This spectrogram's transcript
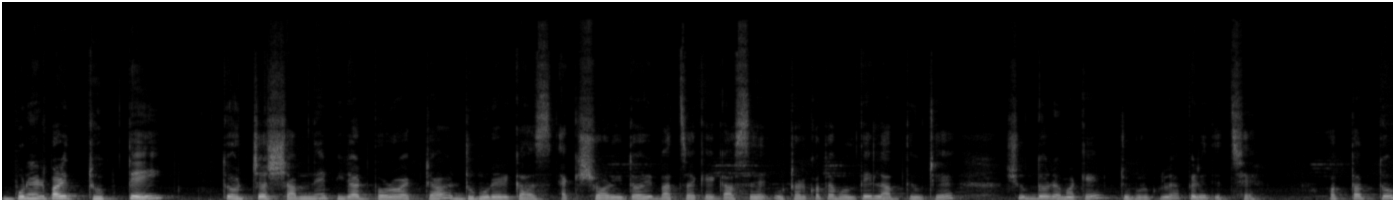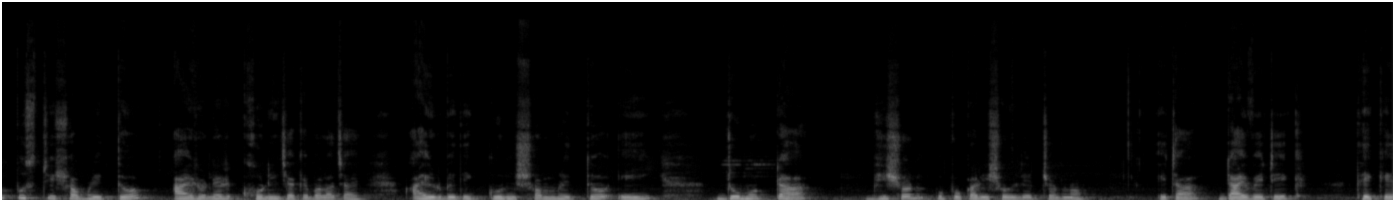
বোনের বাড়ি ঢুকতেই দরজার সামনে বিরাট বড় একটা ডুমুরের গাছ, এক সহৃদয় বাচ্চাকে গাছে ওঠার কথা বলতেই লাফ দিয়ে উঠে সুন্দর আমাকে ডুমুরগুলো পেরে দিচ্ছে। অত্যন্ত পুষ্টি সমৃদ্ধ আয়রনের খনি যাকে বলা যায়। আয়ুর্বেদিক গুণ সমৃদ্ধ এই ডুমুরটা ভীষণ উপকারী শরীরের জন্য। এটা ডায়াবেটিক থেকে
